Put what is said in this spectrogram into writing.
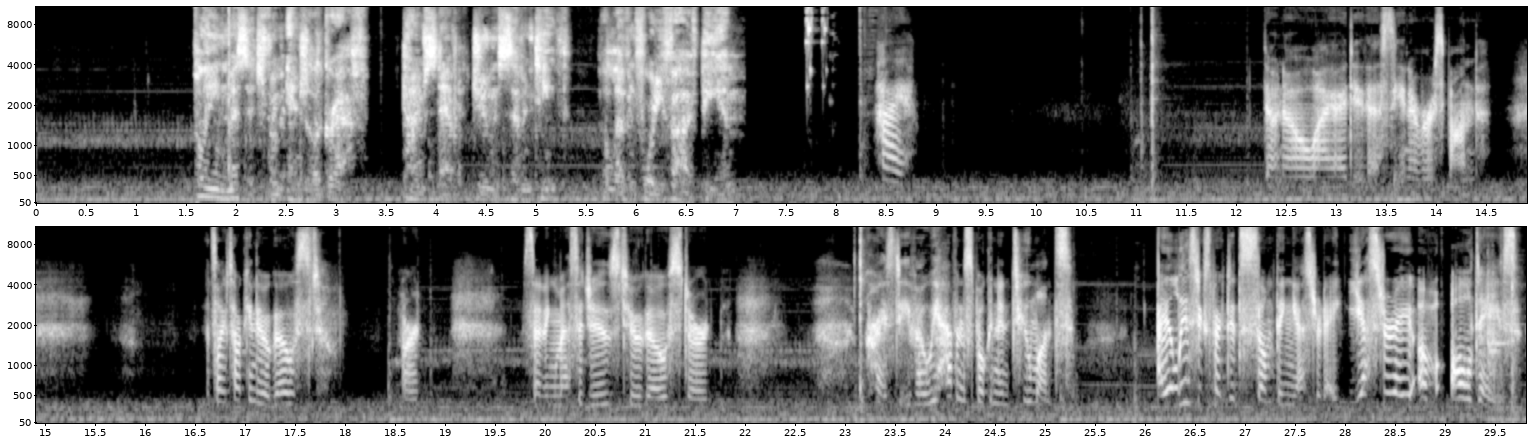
Plain message from Angela Graff. Timestamped June 17th, 11:45 p.m. Hi. Don't know why I do this. You never respond. It's like talking to a ghost, or sending messages to a ghost, or. Christ, Eva, we haven't spoken in two months. I at least expected something yesterday. Yesterday of all days.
